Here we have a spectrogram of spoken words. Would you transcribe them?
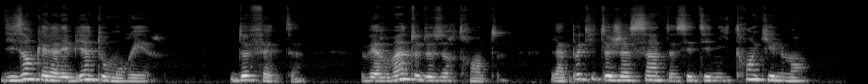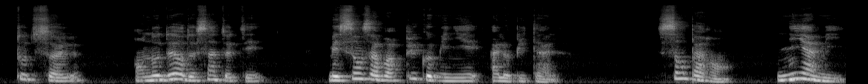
disant qu'elle allait bientôt mourir. De fait, vers 22h30, la petite Jacinthe s'éteignit tranquillement, toute seule, en odeur de sainteté, mais sans avoir pu communier à l'hôpital. Sans parents, ni amis,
